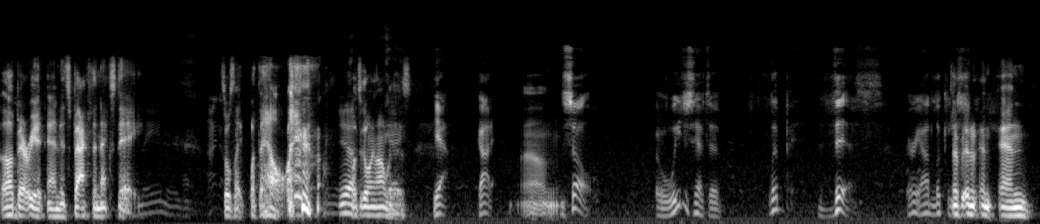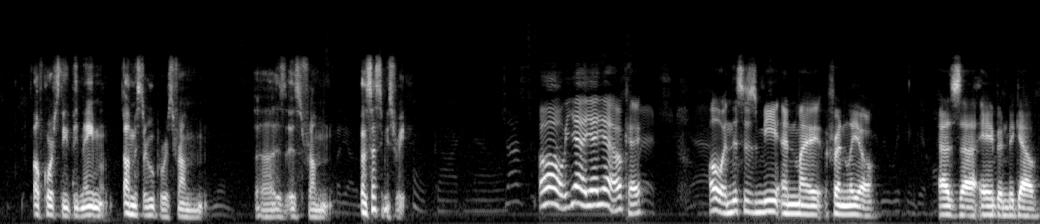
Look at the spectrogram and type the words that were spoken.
uh, bury it, and it's back the next day. So it's like, what the hell? Yeah. What's going on with this? Yeah, got it. Um, So, we just have to flip this very odd looking. and, and, and of course the, the name of Mr. Hooper is from uh, is, is from uh, Sesame Street. Oh yeah, yeah, yeah. Okay. Oh, and this is me and my friend Leo, as uh, Abe and Miguel.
